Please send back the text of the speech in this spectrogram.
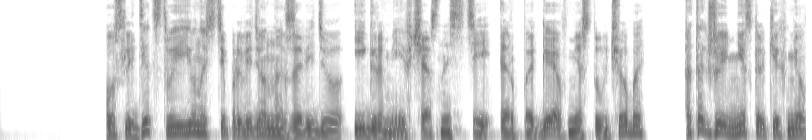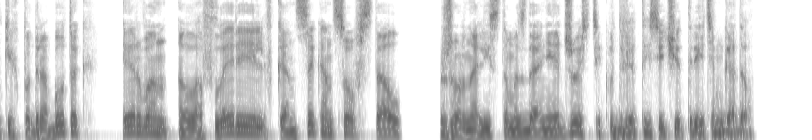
После детства и юности, проведенных за видеоиграми в частности, РПГ вместо учебы, а также нескольких мелких подработок, Эрван Лафлериэль в конце концов стал журналистом издания «Джойстик» в 2003 году.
